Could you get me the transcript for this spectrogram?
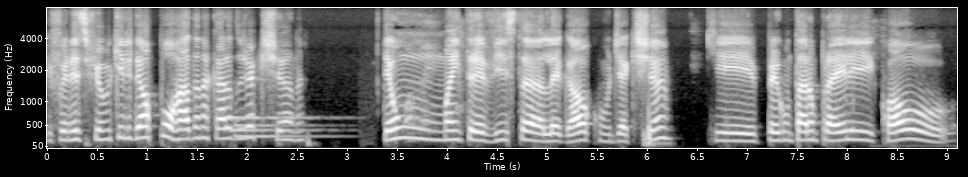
E foi nesse filme que ele deu uma porrada na cara do Jack Chan, né? Tem um, uma entrevista legal com o Jack Chan que perguntaram para ele qual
